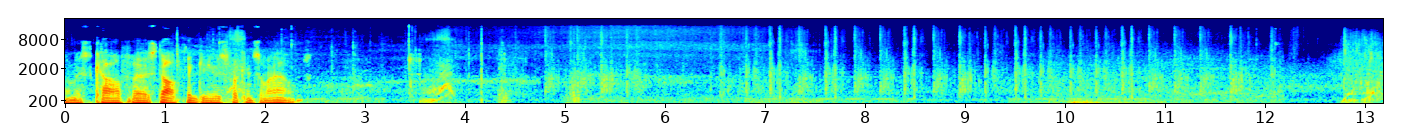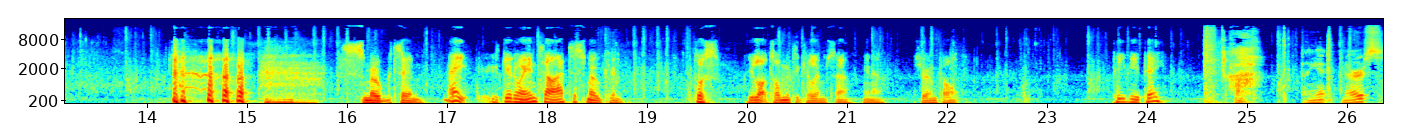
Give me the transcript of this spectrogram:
I missed Carl first off, thinking he was fucking someone else. Smoked him. Hey, he's giving away intel. I had to smoke him. Plus, you lot told me to kill him, so you know it's your own fault. PvP. Ah, dang it, nurse.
